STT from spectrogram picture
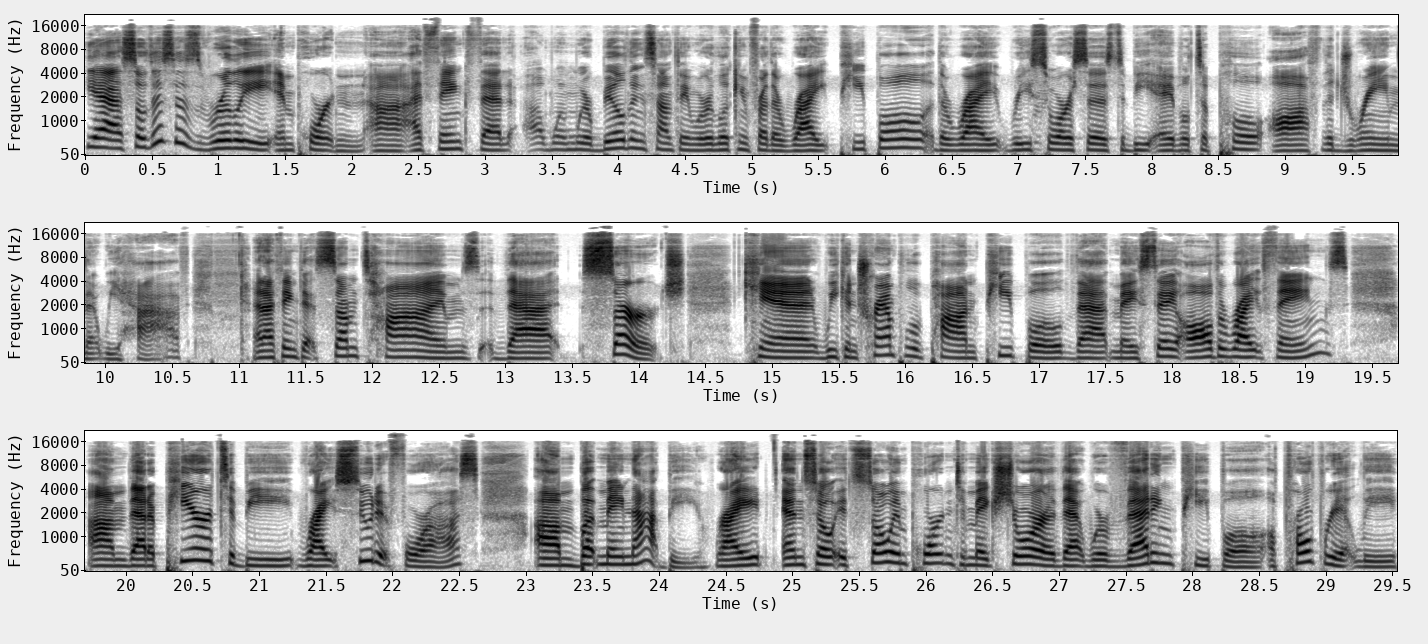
Yeah, so this is really important. Uh, I think that uh, when we're building something, we're looking for the right people, the right resources to be able to pull off the dream that we have. And I think that sometimes that search can we can trample upon people that may say all the right things um, that appear to be right suited for us um, but may not be right? And so it's so important to make sure that we're vetting people appropriately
